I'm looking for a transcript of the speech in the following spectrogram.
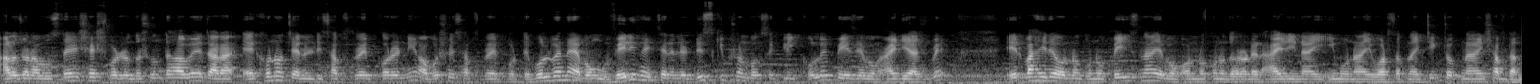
আলোচনা বুঝতে শেষ পর্যন্ত শুনতে হবে। যারা এখনও চ্যানেলটি সাবস্ক্রাইব করেননি, অবশ্যই সাবস্ক্রাইব করতে ভুলবেন না এবং ভেরিফাই চ্যানেলের ডিসক্রিপশন বক্সে ক্লিক করলে পেজ এবং আইডি আসবে। এর বাইরে অন্য কোনো পেজ নাই এবং অন্য কোনো ধরনের আইডি নাই ইমো নাই হোয়াটসঅ্যাপ নাই টিকটক নাই, সাবধান।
